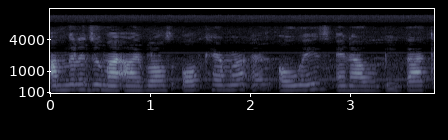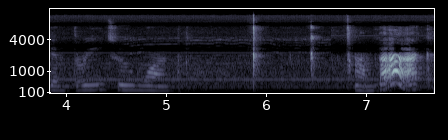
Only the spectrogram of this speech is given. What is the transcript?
I'm going to do my eyebrows off camera as always and I will be back in 3, 2, 1. I'm back.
